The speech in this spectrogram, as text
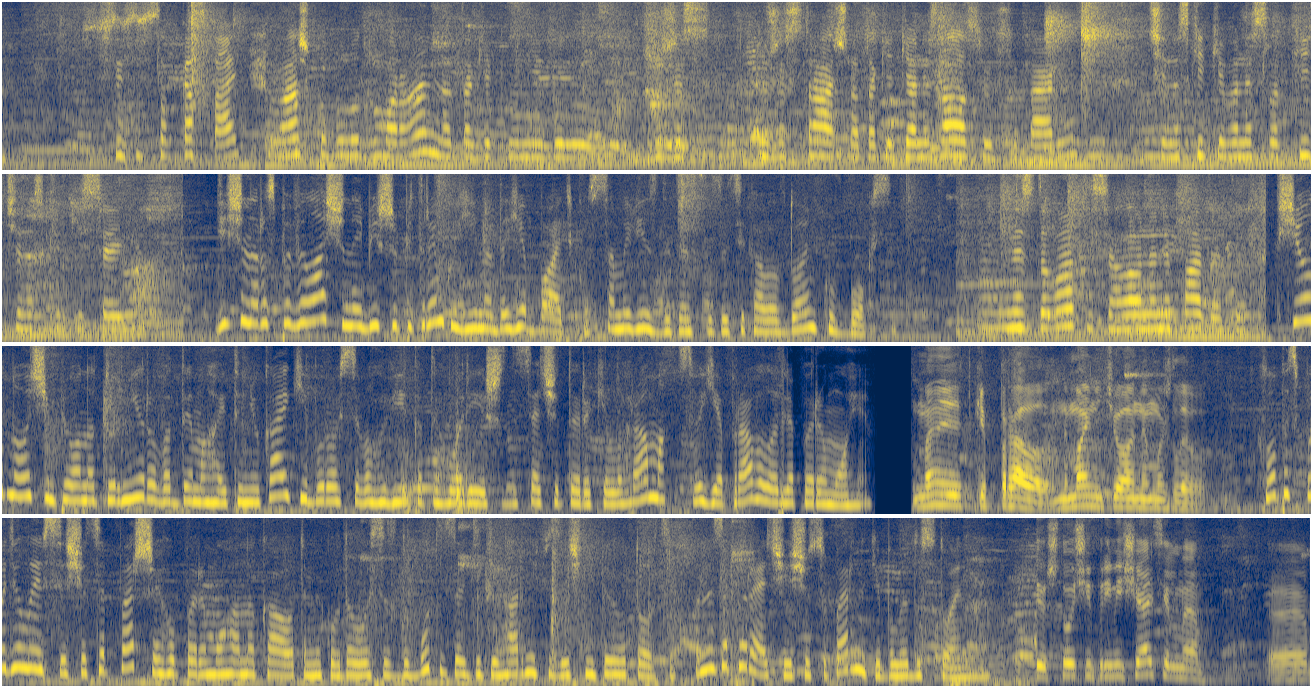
слабка стать. Важко було морально, так як мені було дуже, дуже страшно, так як я не знала своїх суперниць, чи наскільки вони слабкі, чи наскільки сильні. Дівчина розповіла, що найбільшу підтримку їй надає батько. Саме він з дитинства зацікавив доньку в боксі. Не здаватися, головне не падати. Ще одного чемпіона турніру Вадима Гайтенюка, який боровся в ваговій категорії 64 кг, своє правило для перемоги. У мене є таке правило, немає нічого неможливого. Хлопець поділився, що це перша його перемога нокаутом, яку вдалося здобути завдяки гарній фізичній підготовці. Та не заперечує, що суперники були достойними. Что очень примечательно, э,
